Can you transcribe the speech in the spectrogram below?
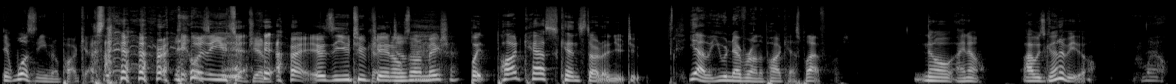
it wasn't even a podcast. Right. it was a YouTube channel. All right, it was a YouTube channel. Just want to make sure. but podcasts can start on YouTube. Yeah, but you were never on the podcast platforms. No, I know. I was gonna be though. Well,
